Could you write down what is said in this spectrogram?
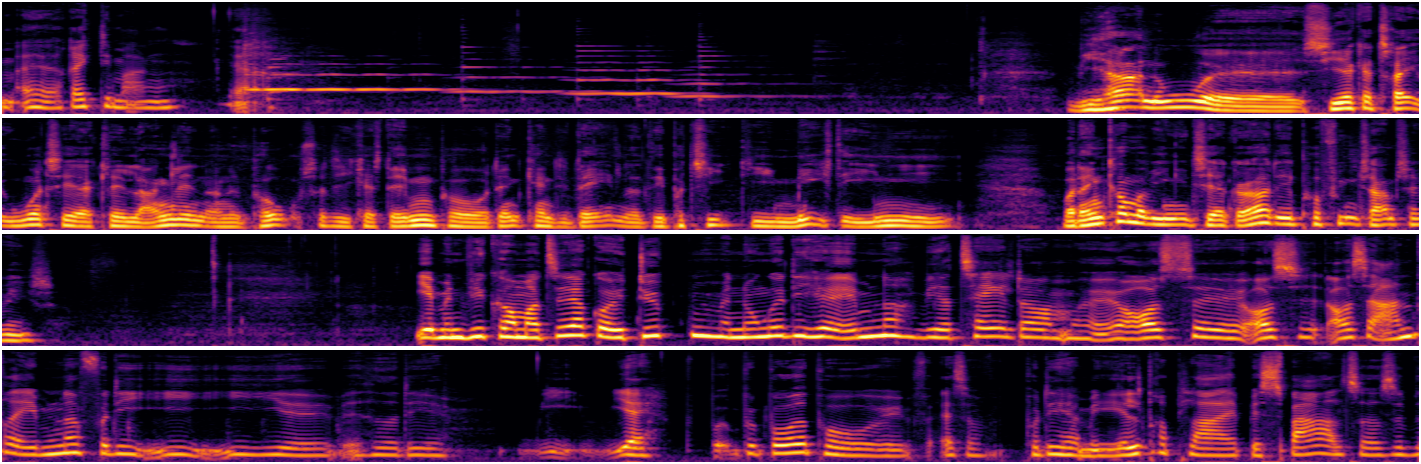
øh, rigtig mange. Ja. Vi har nu øh, cirka tre uger til at klæde langlænderne på, så de kan stemme på den kandidat eller det parti, de er mest enige i. Hvordan kommer vi egentlig til at gøre det på Fyns Amtsavis? Jamen, vi kommer til at gå i dybden med nogle af de her emner, vi har talt om, øh, og også, øh, også, også andre emner, fordi i, i øh, hvad hedder det, i, ja, både på, altså på det her med ældrepleje, besparelser osv.,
